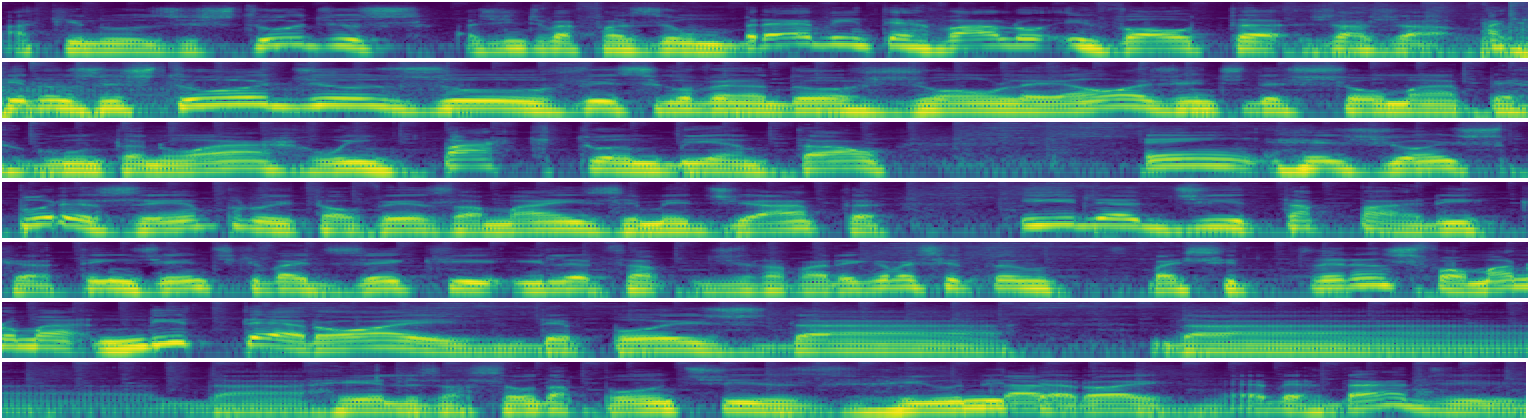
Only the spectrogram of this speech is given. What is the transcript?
aqui nos estúdios. A gente vai fazer um breve intervalo e volta já já. Aqui nos estúdios, o vice-governador João Leão, a gente deixou uma pergunta no ar: o impacto ambiental em regiões, por exemplo, e talvez a mais imediata, Ilha de Itaparica. Tem gente que vai dizer que Ilha de Itaparica vai se, vai se transformar numa Niterói depois da da, da realização da ponte Rio-Niterói. É verdade?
